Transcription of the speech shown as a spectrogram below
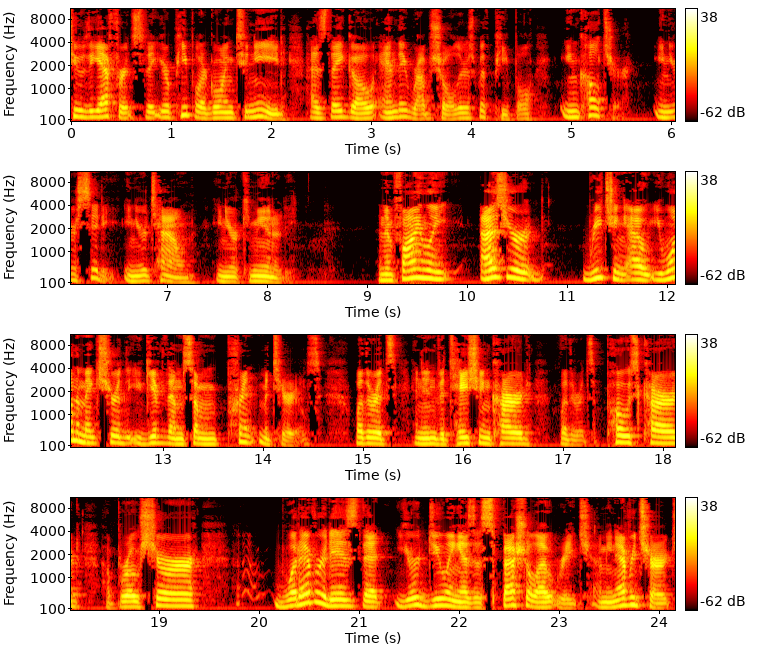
to the efforts that your people are going to need as they go and they rub shoulders with people in culture, in your city, in your town, in your community. And then finally, as you're reaching out, you want to make sure that you give them some print materials, whether it's an invitation card, whether it's a postcard, a brochure, whatever it is that you're doing as a special outreach. I mean, every church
